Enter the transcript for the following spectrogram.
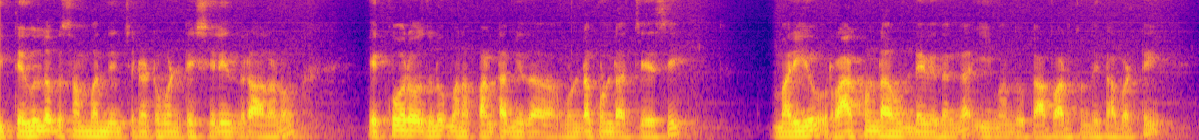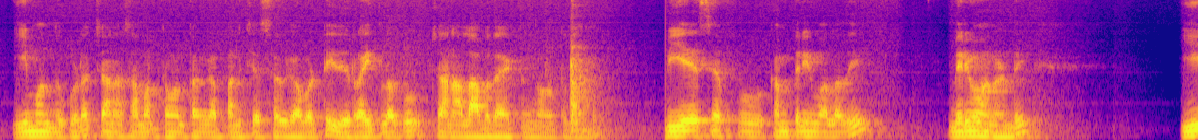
ఈ తెగుళ్ళకు సంబంధించినటువంటి శిలీంధ్రాలను ఎక్కువ రోజులు మన పంట మీద ఉండకుండా చేసి మరియు రాకుండా ఉండే విధంగా ఈ మందు కాపాడుతుంది కాబట్టి ఈ మందు కూడా చాలా సమర్థవంతంగా పనిచేస్తుంది కాబట్టి ఇది రైతులకు చాలా లాభదాయకంగా ఉంటుందండి. బిఎస్ఎఫ్ కంపెనీ వాళ్ళది మెరివాన్ అండి. ఈ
